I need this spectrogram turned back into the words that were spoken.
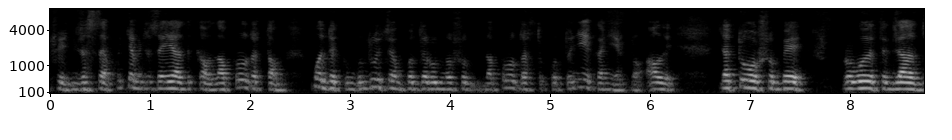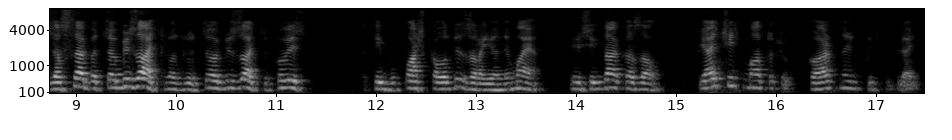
щось для себе. Хоча б для себе я не на продаж там, може друзям подарунок, щоб на продаж, то, то ні, звісно, але для того, щоб проводити для, для себе, це обов'язково, друзі, це обов'язково. Колись такий був Пашка один, зараз його немає. Він завжди казав, 5-6 маточок, кожен підкупляйте.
